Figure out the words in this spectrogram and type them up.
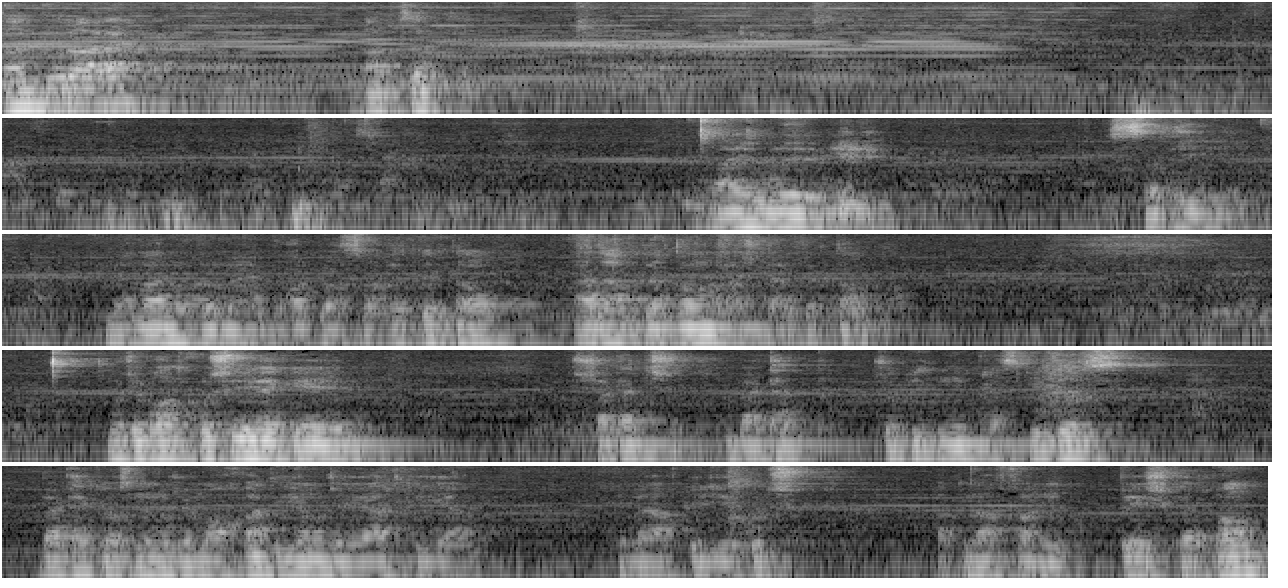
तानपुर आ रहा है। आप सब आए हुए सभी मेहमानों का मैं बहुत बहुत स्वागत करता हूँ, आदाब करता हूँ, नमस्कार करता हूँ। मुझे बहुत खुशी है कि शटच बैठक, जो कि इतनी प्रेस्टिजियस बैठक है, उसने मुझे मौका दिया, मुझे याद किया कि मैं आपके लिए कुछ अपना फ़न पेश कर पाऊँ।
